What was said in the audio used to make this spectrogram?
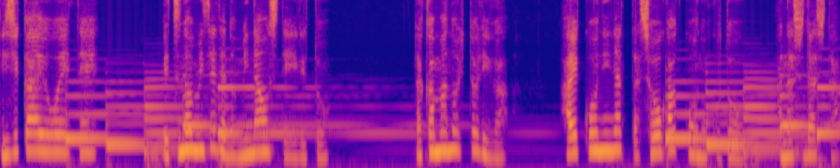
二次会を終えて別の店で飲み直していると仲間の一人が廃校になった小学校のことを話し出した。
